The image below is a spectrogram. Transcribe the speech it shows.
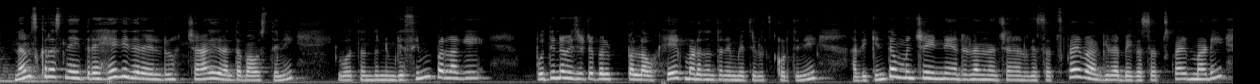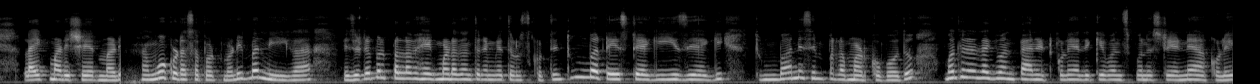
ನಮಸ್ಕಾರ ಸ್ನೇಹಿತರೆ ಹೇಗಿದ್ದೀರಾ ಎಲ್ಲರೂ? ಚೆನ್ನಾಗಿದ್ದೀರಾ ಅಂತ ಭಾವಿಸ್ತೀನಿ. ಇವತ್ತೊಂದು ನಿಮಗೆ ಸಿಂಪಲ್ಲಾಗಿ ಪುದೀನ ವೆಜಿಟೇಬಲ್ ಪಲಾವ್ ಹೇಗೆ ಮಾಡೋದು ಅಂತ ನಿಮಗೆ ತಿಳಿಸ್ಕೊಡ್ತೀನಿ. ಅದಕ್ಕಿಂತ ಮುಂಚೆ ಇನ್ನೇ ಯಾರೆಲ್ಲ ನನ್ನ ಚಾನಲ್ಗೆ ಸಬ್ಸ್ಕ್ರೈಬ್ ಆಗಿಲ್ಲ, ಬೇಗ ಸಬ್ಸ್ಕ್ರೈಬ್ ಮಾಡಿ ಲೈಕ್ ಮಾಡಿ ಶೇರ್ ಮಾಡಿ. ನಮಗೂ ಕೂಡ ಸಪೋರ್ಟ್ ಮಾಡಿ. ಬನ್ನಿ ಈಗ ವೆಜಿಟೇಬಲ್ ಪಲಾವ್ ಹೇಗೆ ಮಾಡೋದು ಅಂತ ನಿಮಗೆ ತಿಳಿಸ್ಕೊಡ್ತೀನಿ. ತುಂಬ ಟೇಸ್ಟಿಯಾಗಿ ಈಸಿಯಾಗಿ ತುಂಬಾ ಸಿಂಪಲಾಗಿ ಮಾಡ್ಕೋಬೋದು. ಮೊದಲನೇದಾಗಿ ಒಂದು ಪ್ಯಾನ್ ಇಟ್ಕೊಳ್ಳಿ. ಅದಕ್ಕೆ ಒಂದು ಸ್ಪೂನಷ್ಟು ಎಣ್ಣೆ ಹಾಕ್ಕೊಳ್ಳಿ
